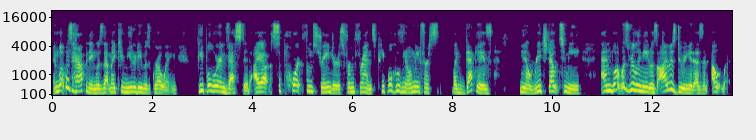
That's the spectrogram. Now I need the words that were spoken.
And what was happening was that my community was growing. People were invested. I got support from strangers, from friends, people who've known me for like decades, you know, reached out to me and what was really neat was I was doing it as an outlet.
